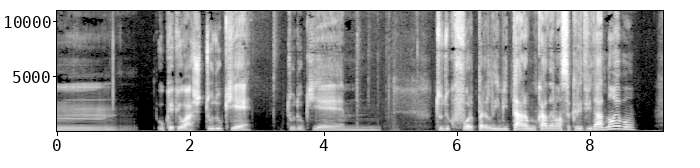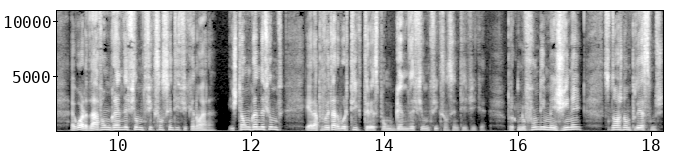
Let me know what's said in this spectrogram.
hum, o que é que eu acho? Tudo o que é, tudo o que é, hum, tudo o que for para limitar um bocado a nossa criatividade não é bom. Agora, dava um grande filme de ficção científica, não era? Isto é um grande filme. Era aproveitar o artigo 13 para um grande filme de ficção científica. Porque, no fundo, imaginem se nós não pudéssemos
